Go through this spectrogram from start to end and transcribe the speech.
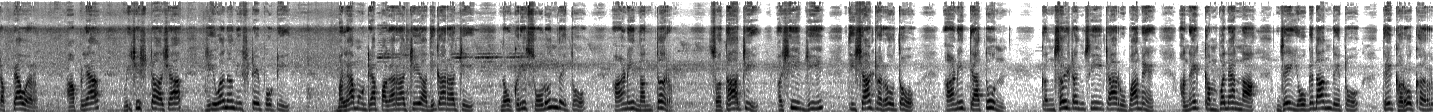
टप्प्यावर आपल्या विशिष्ट अशा जीवननिष्ठेपोटी भल्या मोठ्या पगाराची अधिकाराची नोकरी सोडून देतो आणि नंतर स्वतःची अशी जी दिशा ठरवतो आणि त्यातून कन्सल्टन्सीच्या रूपाने अनेक कंपन्यांना जे योगदान देतो ते खरोखर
